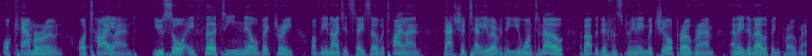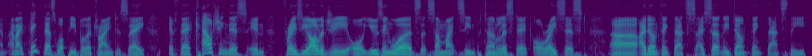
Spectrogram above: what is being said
or Cameroon or Thailand. You saw a 13 0 victory of the United States over Thailand that should tell you everything you want to know about the difference between a mature program and a developing program. And I think that's what people are trying to say. If they're couching this in phraseology or using words that some might seem paternalistic or racist, uh, I don't think that's, I certainly don't think that's the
